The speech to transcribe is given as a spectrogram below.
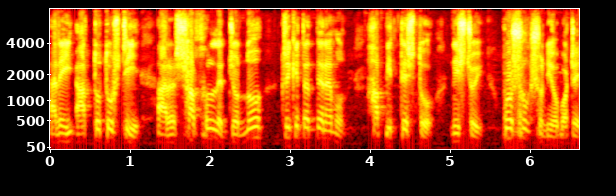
আর এই আত্মতুষ্টি আর সাফল্যের জন্য ক্রিকেটারদের এমন হাপিত্তেশ তো নিশ্চয়ই প্রশংসনীয় বটে।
